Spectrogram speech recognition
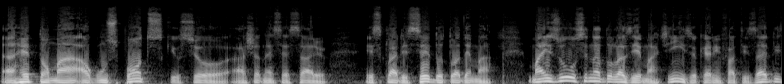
uh, retomar alguns pontos que o senhor acha necessário esclarecer, doutor Ademar. Mas o senador Lazier Martins, eu quero enfatizar, ele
